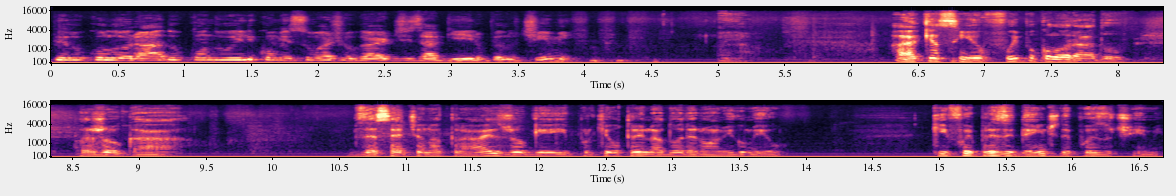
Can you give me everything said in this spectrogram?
pelo Colorado quando ele começou a jogar de zagueiro pelo time? Ah, é que assim, eu fui pro Colorado pra jogar 17 anos atrás, joguei porque o treinador era um amigo meu, que foi presidente depois do time.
